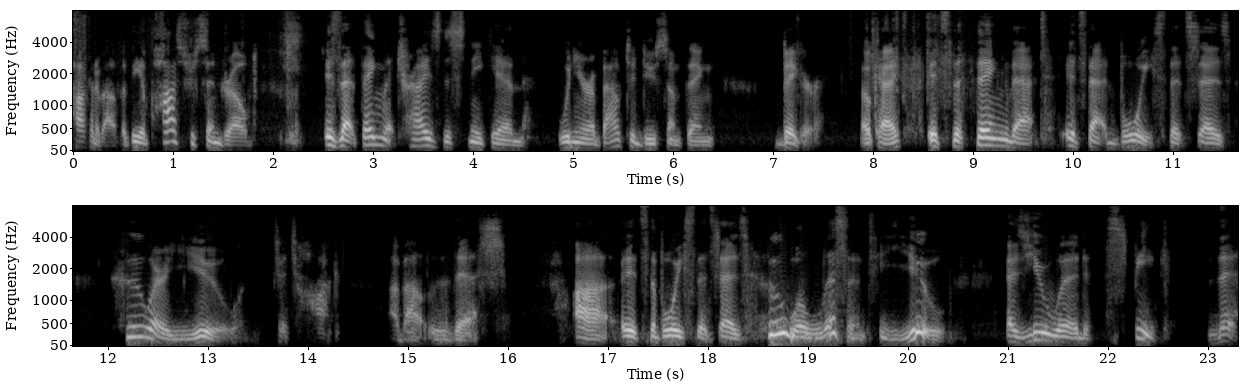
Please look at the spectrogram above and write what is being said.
talking about. But the imposter syndrome is that thing that tries to sneak in when you're about to do something bigger. Okay? It's the thing that, it's that voice that says, Who are you to talk about this? Uh, it's the voice that says, Who will listen to you as you would speak this?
